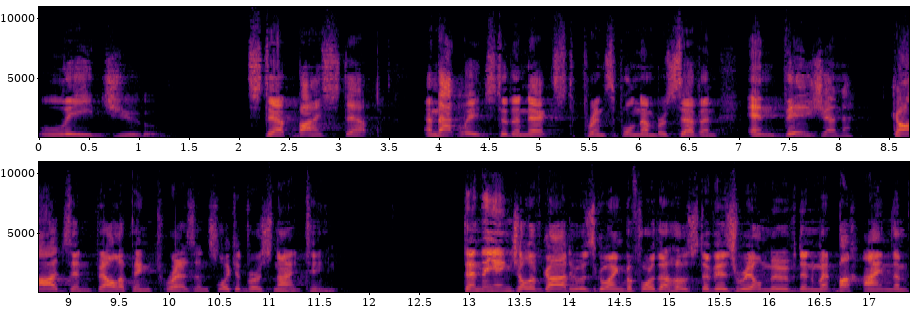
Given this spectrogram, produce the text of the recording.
leads you step by step. And that leads to the next principle, number seven envision God's enveloping presence. Look at verse 19. Then the angel of God who was going before the host of Israel moved and went behind them.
